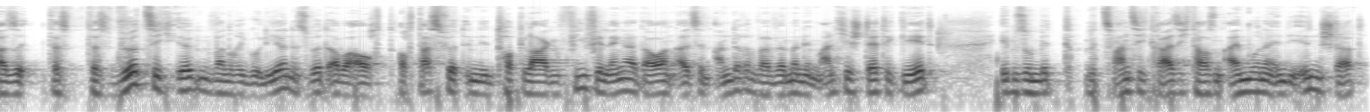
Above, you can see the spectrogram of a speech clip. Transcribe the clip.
Also das, das wird sich irgendwann regulieren. Es wird aber auch, auch das wird in den Top-Lagen viel, viel länger dauern als in anderen, weil wenn man in manche Städte geht, ebenso mit, mit 20, 30.000 Einwohnern in die Innenstadt,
